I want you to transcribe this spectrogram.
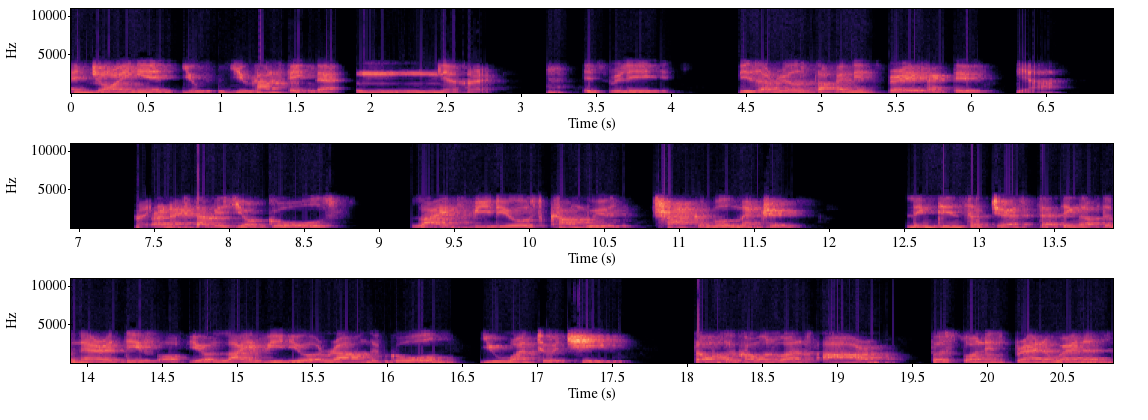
enjoying it, you you can't fake that. Mm, yeah, correct. It's really, it's, these are real stuff and it's very effective. Yeah. Right, next up is your goals. Live videos come with trackable metrics. LinkedIn suggests setting up the narrative of your live video around the goal you want to achieve. Some of the common ones are first one is brand awareness,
